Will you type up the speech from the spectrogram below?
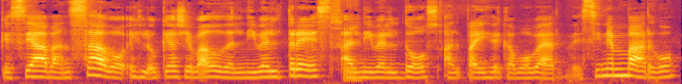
que se ha avanzado es lo que ha llevado del nivel 3 al nivel 2 al país de Cabo Verde. Sin embargo,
